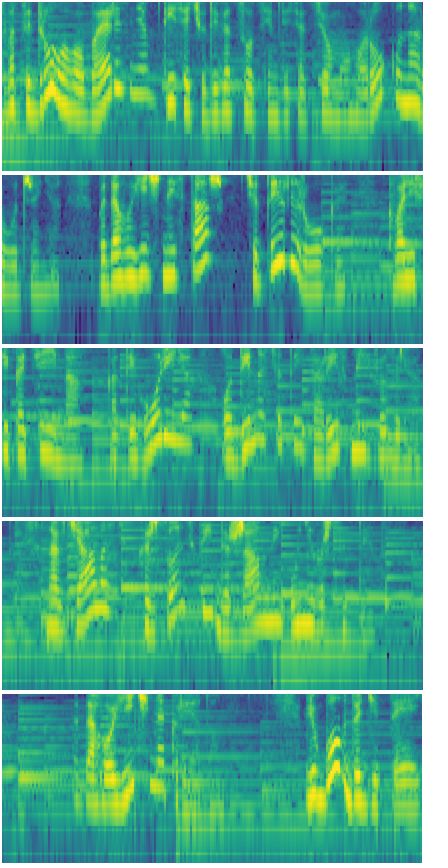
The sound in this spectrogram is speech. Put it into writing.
22 березня 1977 року народження. Педагогічний стаж 4 роки. Кваліфікаційна категорія 11 тарифний розряд. Навчалась Херсонський державний університет. Педагогічне кредо. Любов до дітей,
